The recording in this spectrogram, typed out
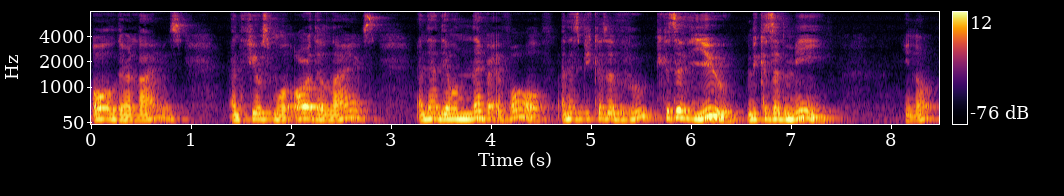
all their lives and feel small all their lives, and then they will never evolve. And it's because of who? Because of you, because of me, you know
